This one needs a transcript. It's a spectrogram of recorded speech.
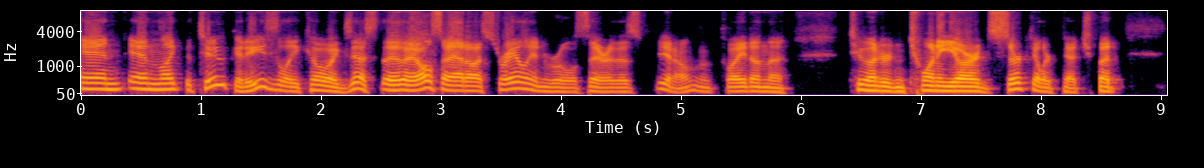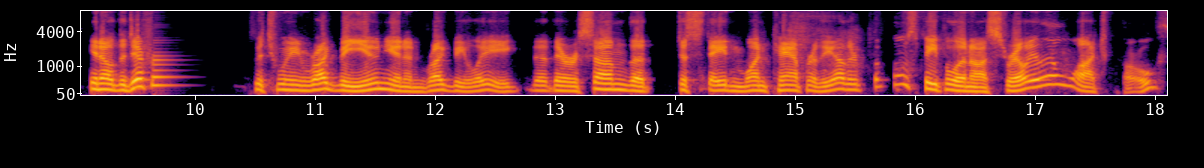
and and like the two could easily coexist. They, also had australian rules there this you know played on the 220 yard circular pitch. But you know the difference between rugby union and rugby league that there are some that just stayed in one camp or the other but most people in australia they'll watch both.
